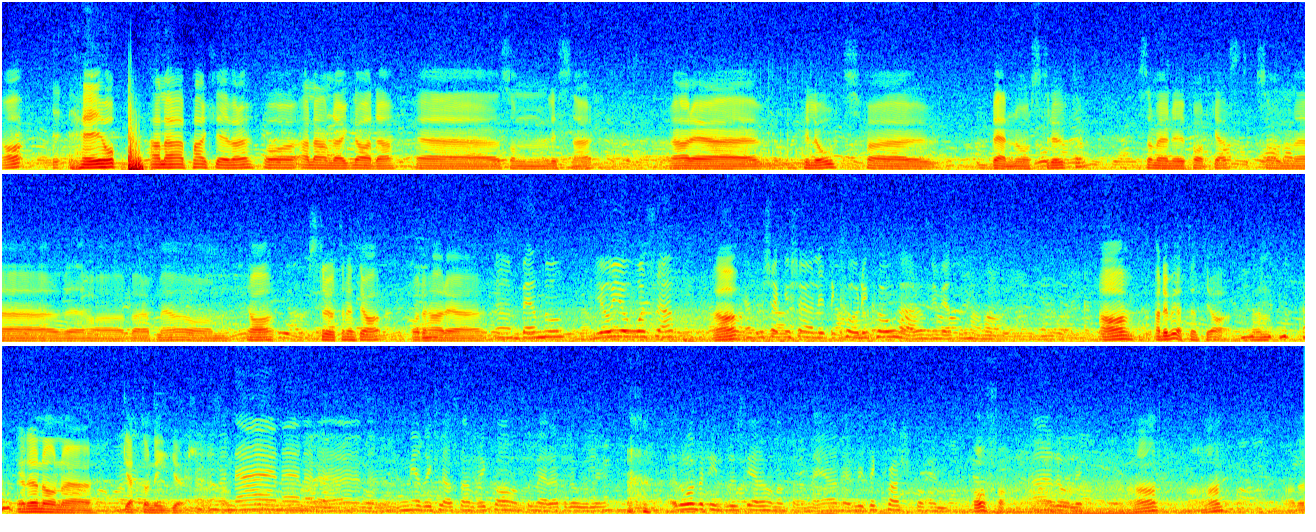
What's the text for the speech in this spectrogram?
Ja, hej hopp alla parklivare och alla andra glada eh, som lyssnar. Det här är pilot för Benno Struten som är en ny podcast som eh, vi har börjat med. Och, ja, Struten heter jag och det här är... Eh, Benno, yo yo what's up? Ja, Jag försöker köra lite Cody Co här om ni vet vem han är. ja, ja det vet inte jag. Men är det någon uh, ghetto nigger? Nej, nej, nej, nej. Medelklassamerikan som är rätt rolig. Robert introducerade honom för mig. Jag hade lite crush på honom. Åh fan. Han är rolig. Ja, ja.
